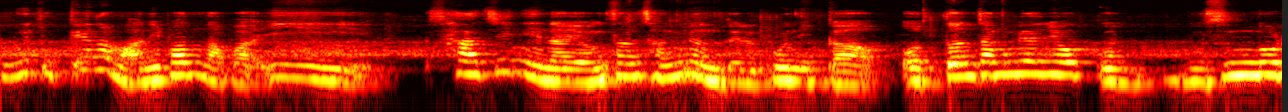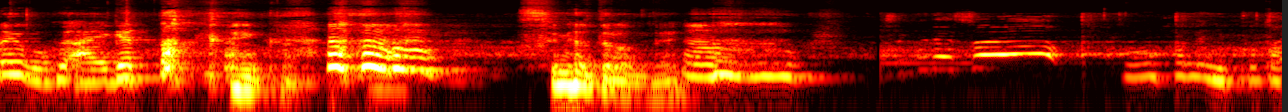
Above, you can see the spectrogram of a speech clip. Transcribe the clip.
우리도 꽤나 많이 봤나 봐. 이 사진이나 영상 장면들 보니까 어떤 장면이었고 무슨 노래고 그 알겠다. 그러니까 스며들었네 어, 화면 이쁘다.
